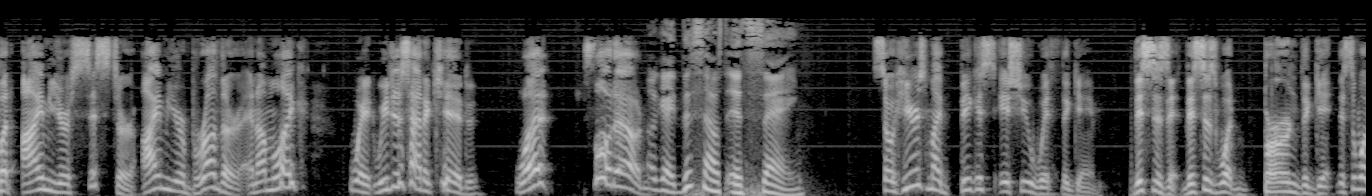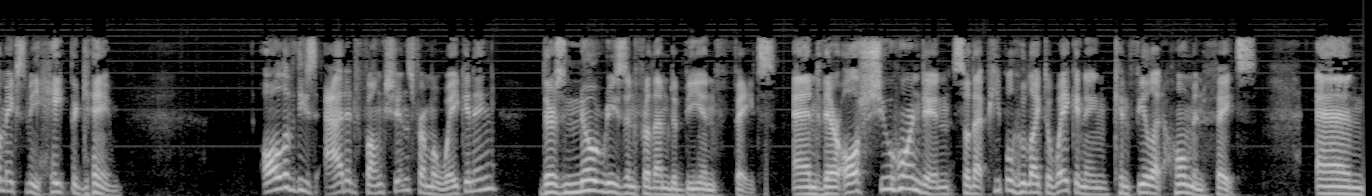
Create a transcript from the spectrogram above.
"But I'm your sister, I'm your brother," and I'm like, "Wait, we just had a kid. What? Slow down." Okay, this sounds insane. So here's my biggest issue with the game. This is it. This is what burned the game. This is what makes me hate the game. All of these added functions from Awakening, there's no reason for them to be in Fates. And they're all shoehorned in so that people who liked Awakening can feel at home in Fates. And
